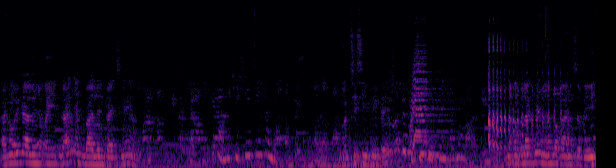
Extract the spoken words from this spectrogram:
Anong regalo nyo kay Hindan yan? Valentine's ngayon. Ah, Mississippi kami. Magsisiping kayo? Ate, Mississippi kami. nakabalag yan ha, baka ano sabihin.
